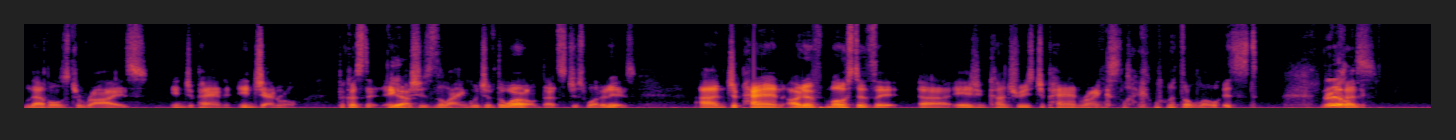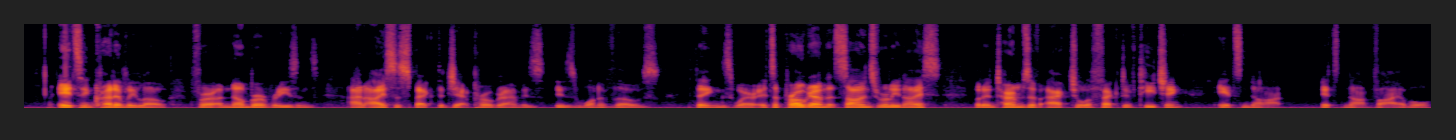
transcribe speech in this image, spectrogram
levels to rise in Japan in general because the Yeah. English is the language of the world. That's just what it is. And Japan, out of most of the uh, Asian countries, Japan ranks like one of the lowest really. because it's incredibly low for a number of reasons, and I suspect the JET program is is one of those things where it's a program that sounds really nice, but in terms of actual effective teaching, it's not. It's not viable,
